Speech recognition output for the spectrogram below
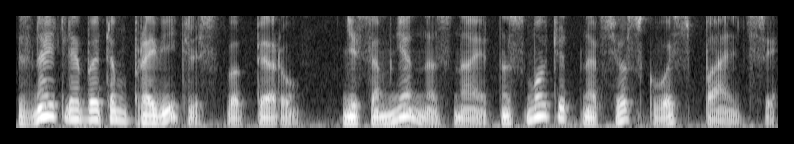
Знает ли об этом правительство Перу? Несомненно, знает, но смотрит на все сквозь пальцы.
